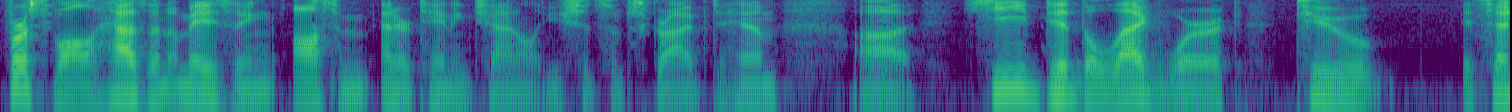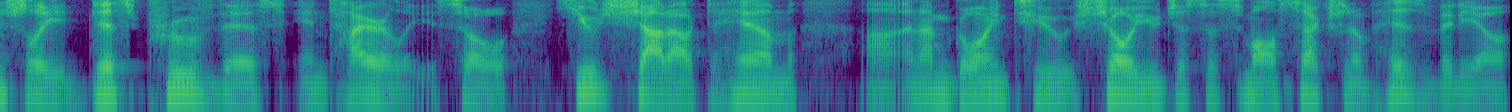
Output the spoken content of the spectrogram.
first of all, has an amazing, awesome, entertaining channel. You should subscribe to him. Uh, he did the legwork to essentially disprove this entirely. So huge shout out to him. Uh, and I'm going to show you just a small section of his video.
